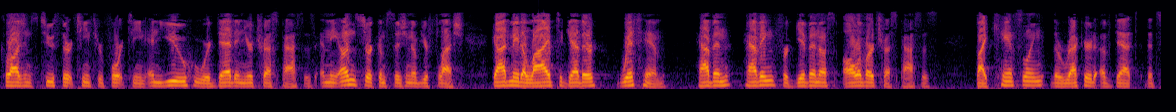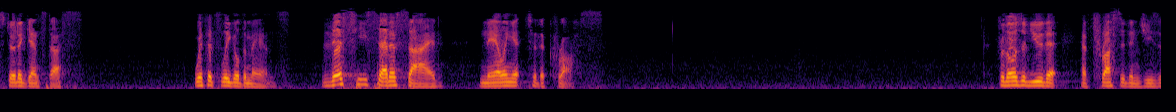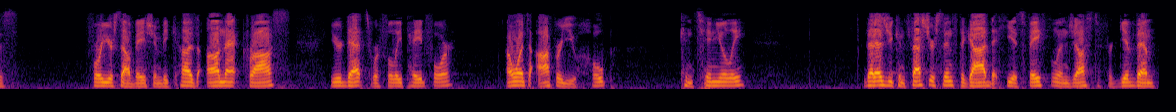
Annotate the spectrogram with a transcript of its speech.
Colossians 2:13 through 14, and you who were dead in your trespasses and the uncircumcision of your flesh, God made alive together with him, having, having forgiven us all of our trespasses by canceling the record of debt that stood against us with its legal demands. This he set aside, nailing it to the cross. For those of you that have trusted in Jesus for your salvation because on that cross your debts were fully paid for. I want to offer you hope continually that as you confess your sins to God that he is faithful and just to forgive them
